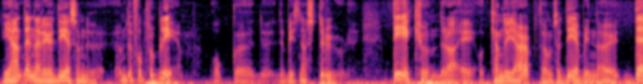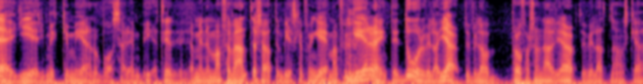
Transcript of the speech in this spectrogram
det egentligen är det ju det som du, om du får problem och eh, det blir sådana strul. Det kunderna är, kan du hjälpa dem så det blir nöjd. Det ger mycket mer än att bara sälja en bil. Jag menar man förväntar sig att en bil ska fungera. Men fungerar det inte, det är då du vill ha hjälp. Du vill ha professionell hjälp. Du vill att någon ska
